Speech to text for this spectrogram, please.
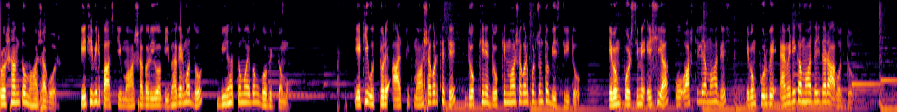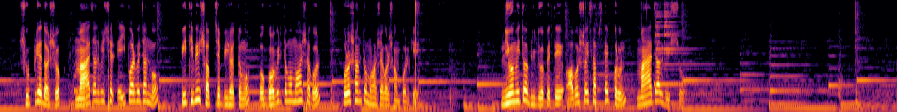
প্রশান্ত মহাসাগর। পৃথিবীর পাঁচটি মহাসাগরীয় বিভাগের মধ্যে বৃহত্তম এবং গভীরতম। এটি উত্তরে আর্কটিক মহাসাগর থেকে দক্ষিণে দক্ষিণ মহাসাগর পর্যন্ত বিস্তৃত এবং পশ্চিমে এশিয়া ও অস্ট্রেলিয়া মহাদেশ এবং পূর্বে আমেরিকা মহাদেশ দ্বারা আবদ্ধ। সুপ্রিয় দর্শক, মায়াজাল বিশ্বের এই পর্বে জন্ম পৃথিবীর সবচেয়ে বৃহত্তম ও গভীরতম মহাসাগর প্রশান্ত মহাসাগর সম্পর্কে। নিয়মিত ভিডিও পেতে অবশ্যই সাবস্ক্রাইব করুন মায়াজাল বিশ্ব।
